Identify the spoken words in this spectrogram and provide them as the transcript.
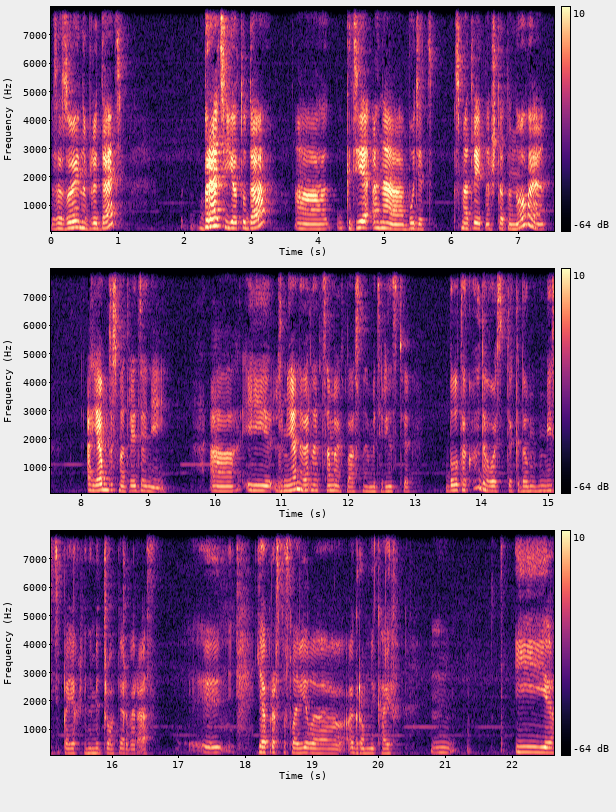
за Зоей наблюдать, брать ее туда, а, где она будет смотреть на что-то новое, а я буду смотреть за ней. А, и для меня, наверное, это самое классное в материнстве. Было такое удовольствие, когда мы вместе поехали на метро первый раз я просто словила огромный кайф. И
